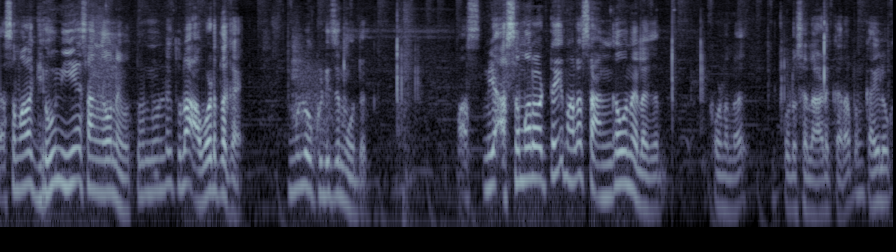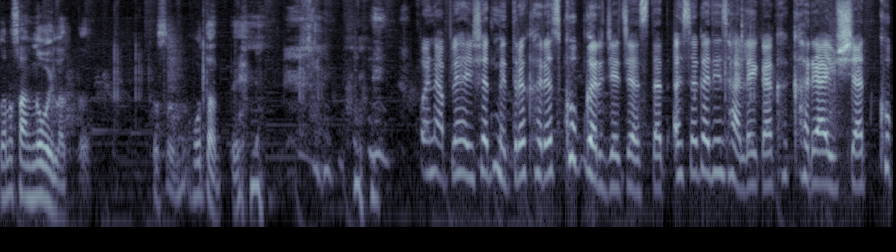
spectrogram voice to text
तसं मला घेऊन ये सांगावं नाही होत. पण मी म्हणलं तुला आवडतं काय? म्हणलं उकडीचे मोदक. असं- म्हणजे असं मला वाटतं की मला सांगावं नाही लागत. कोणाला थोडंसं लाड करा पण काही लोकांना सांगावंही लागतं. तसं होतात ते. पण आपल्या आयुष्यात मित्र खरंच खूप गरजेचे असतात. असं कधी झालंय का? ख- खऱ्या आयुष्यात खूप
